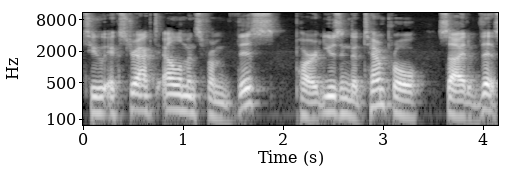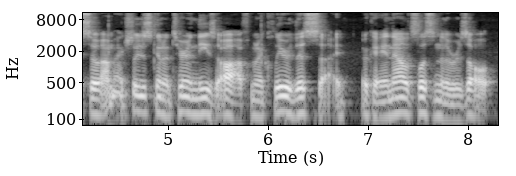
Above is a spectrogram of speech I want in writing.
to extract elements from this part using the temporal side of this. So I'm actually just going to turn these off. I'm going to clear this side. Okay, and now let's listen to the result.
